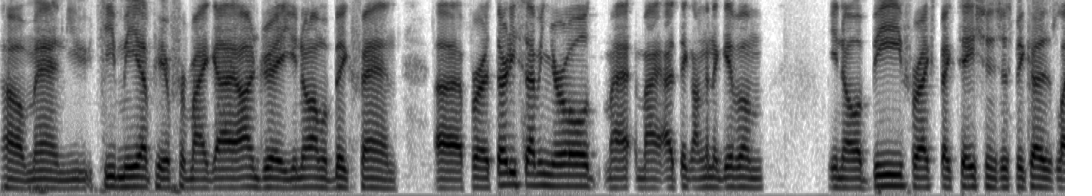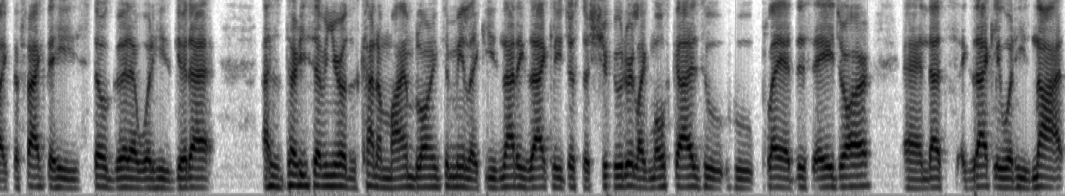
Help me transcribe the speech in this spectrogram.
Oh man, you teed me up here for my guy Andre. You know I'm a big fan. Uh, for a 37 year old, my my I think I'm gonna give him, you know, a B for expectations, just because like the fact that he's still good at what he's good at as a 37 year old is kind of mind blowing to me. Like he's not exactly just a shooter like most guys who who play at this age are, and that's exactly what he's not.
